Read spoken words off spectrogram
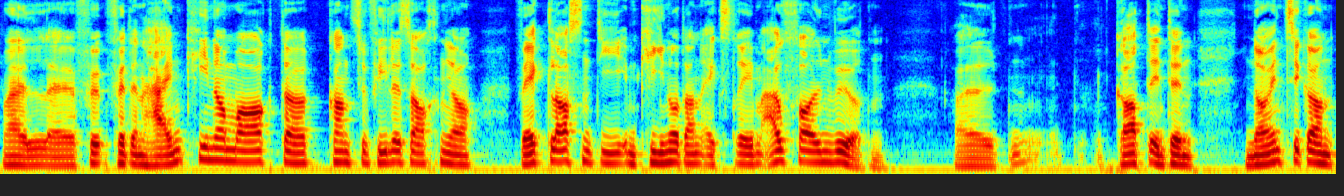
Weil äh, für, für den Heimkinomarkt, da kannst du viele Sachen ja weglassen, die im Kino dann extrem auffallen würden. Weil gerade in den 90ern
